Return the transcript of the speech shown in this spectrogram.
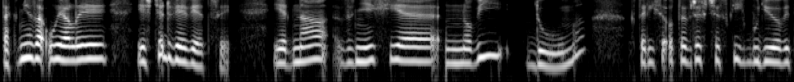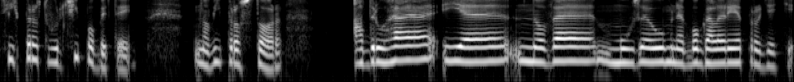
tak mě zaujaly ještě dvě věci. Jedna z nich je nový dům, který se otevře v Českých Budějovicích pro tvůrčí pobyty nový prostor. A druhé je nové muzeum nebo galerie pro děti.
